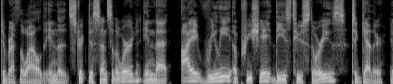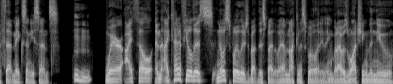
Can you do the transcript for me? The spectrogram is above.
to Breath of the Wild in the strictest sense of the word, in that I really appreciate these two stories together, if that makes any sense Mm-hmm. where I felt, and I kind of feel this, no spoilers about this, by the way. I'm not going to spoil anything, but I was watching the new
